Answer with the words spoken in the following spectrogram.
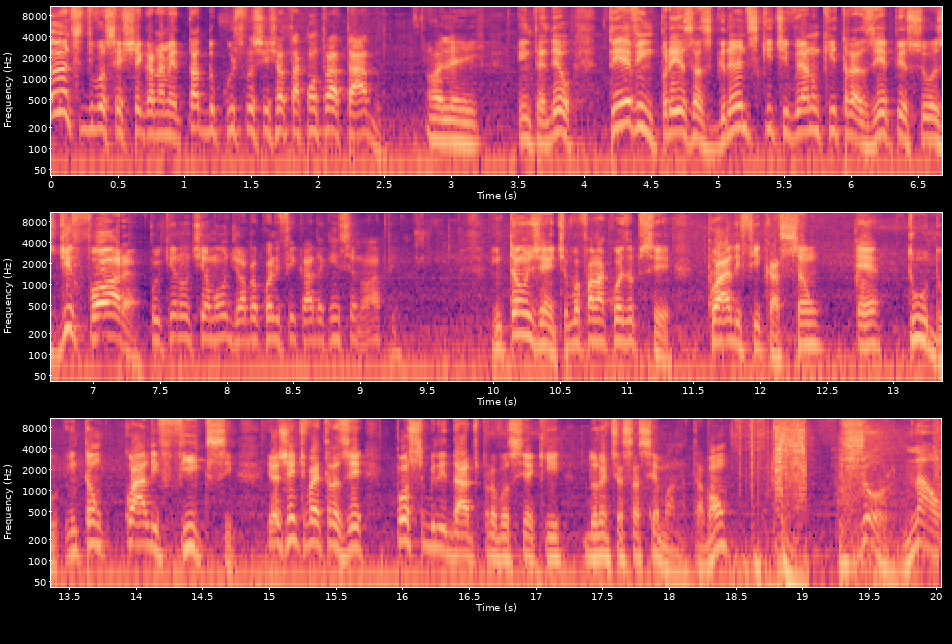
antes de você chegar na metade do curso, você já está contratado. Olha aí. Entendeu? Teve empresas grandes que tiveram que trazer pessoas de fora, porque não tinha mão de obra qualificada aqui em Sinop. Então, gente, eu vou falar uma coisa para você. Qualificação é tudo. Então, qualifique-se. E a gente vai trazer possibilidades para você aqui durante essa semana, tá bom? Jornal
